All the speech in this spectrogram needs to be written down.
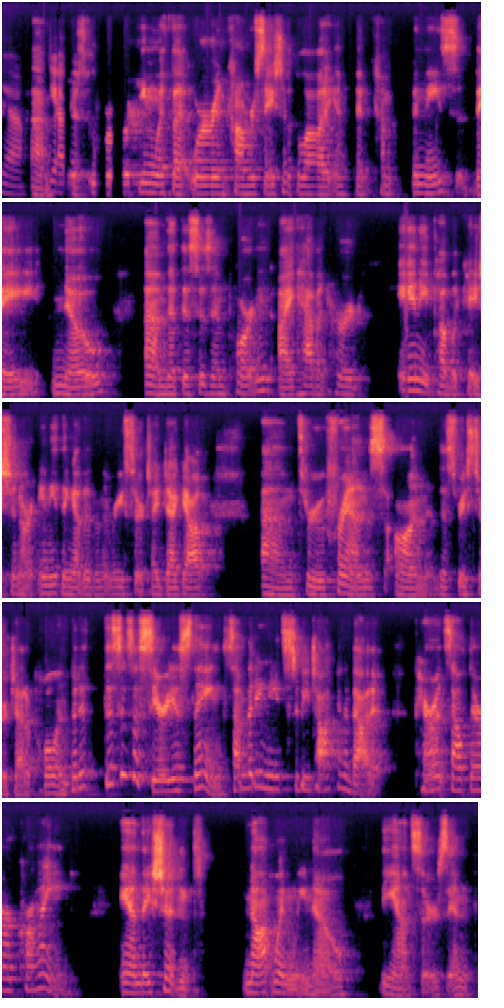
Yeah. Um, yeah. We're working with that. We're in conversation with a lot of infant companies. They know um, that this is important. I haven't heard any publication or anything other than the research I dug out um, through friends on this research out of Poland. But it, this is a serious thing. Somebody needs to be talking about it. Parents out there are crying, and they shouldn't. Not when we know the answers. And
